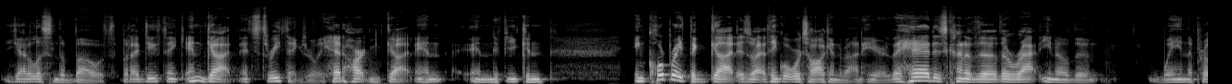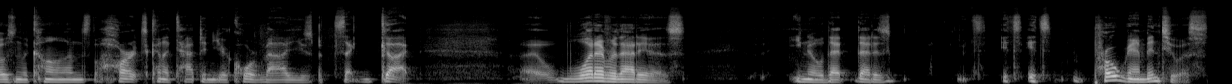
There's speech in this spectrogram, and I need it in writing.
You got to listen to both. But I do think, and gut, it's three things really: head, heart, and gut. And and if you can incorporate the gut, is I think what we're talking about here. The head is kind of the the rat, you know, the weighing the pros and the cons. The heart's kind of tapped into your core values, but it's that gut, uh, whatever that is, you know, that that is it's it's it's programmed into us.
